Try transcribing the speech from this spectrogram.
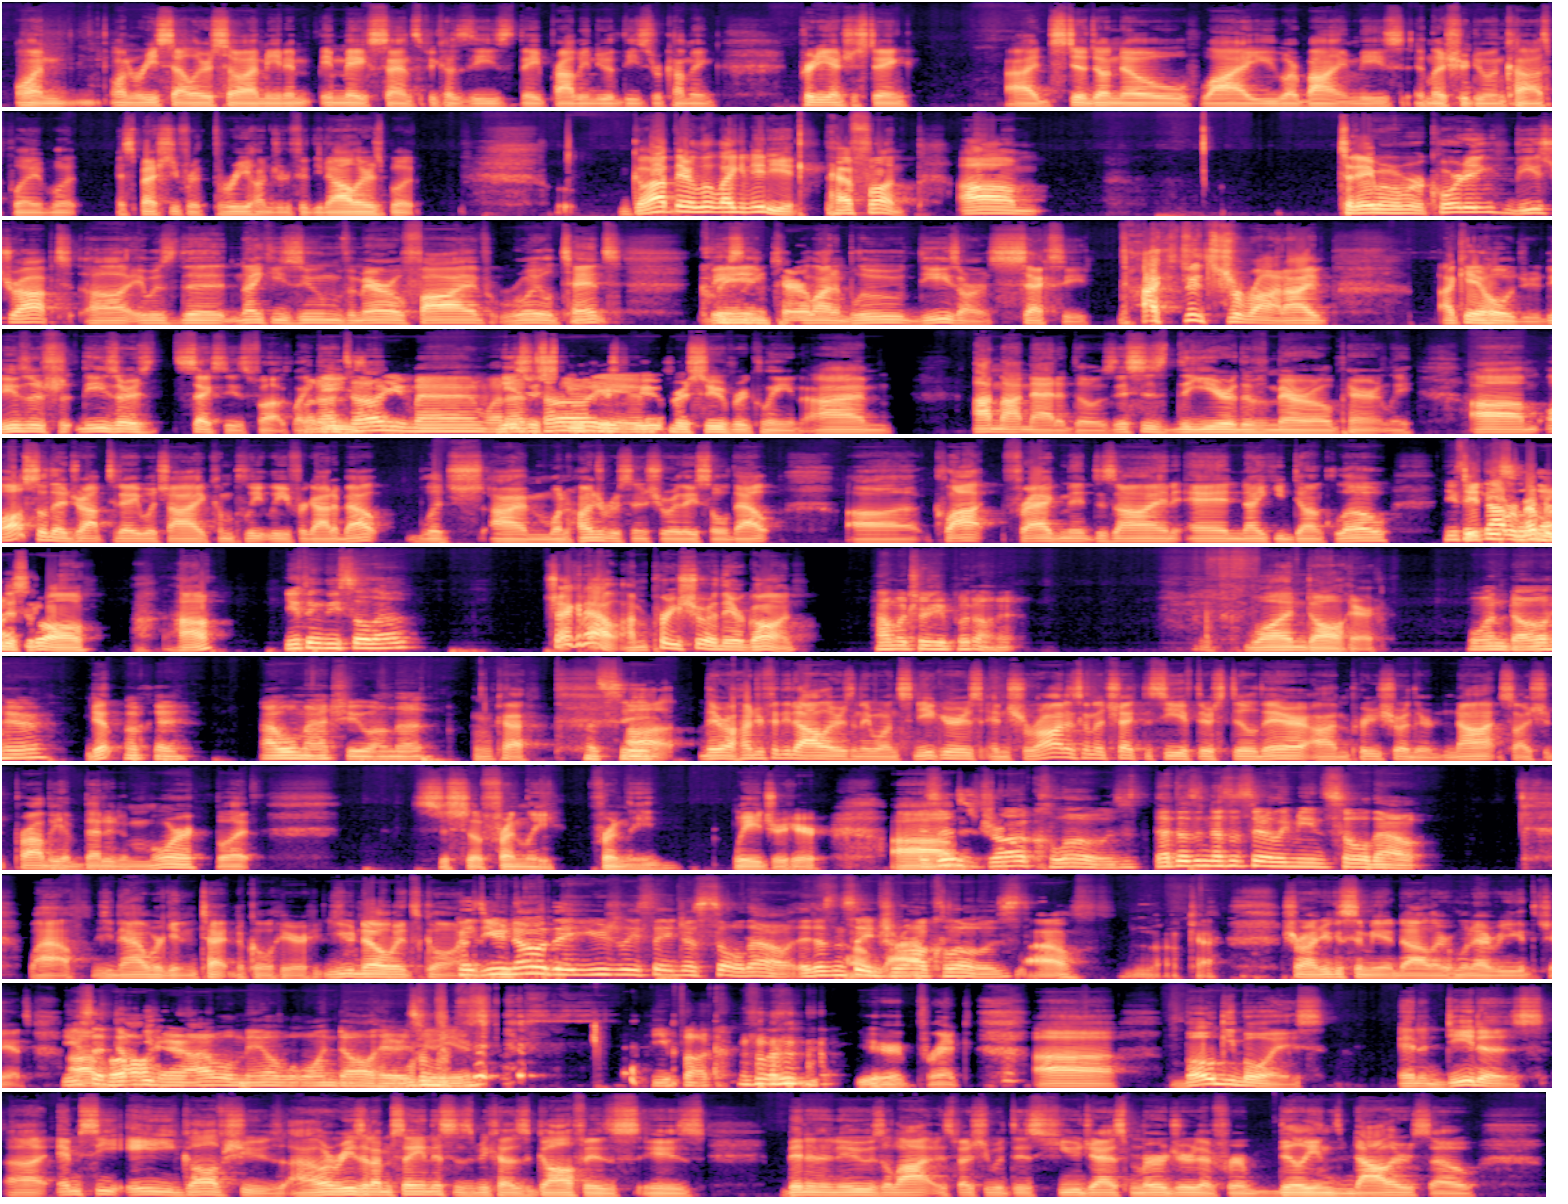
on on resellers. So I mean, it, it makes sense because these they probably knew these were coming. Pretty interesting. I still don't know why you are buying these unless you're doing cosplay, but especially for three hundred fifty dollars. But go out there, look like an idiot, have fun. Um, today when we're recording, these dropped. Uh, it was the Nike Zoom Vomero Five Royal Tints basically Carolina blue. These are sexy. it's Sharon. I I can't hold you. These are these are sexy as fuck. Like what these, I tell you, man. What these I are super, you. super, super clean. I'm I'm not mad at those. This is the year of the Vomero, apparently. Um, also, that dropped today, which I completely forgot about, which I'm 100% sure they sold out. Uh, Clot, Fragment Design, and Nike Dunk Low. You Did not remember this at all. Huh? You think these sold out? Check it out. I'm pretty sure they're gone. How much would you put on it? One doll hair. One doll hair? Yep. Okay. I will match you on that. Okay. Let's see. Uh, they're $150 and they won sneakers. And Sharon is going to check to see if they're still there. I'm pretty sure they're not. So I should probably have betted them more, but it's just a friendly, friendly wager here. Um, it says draw closed. That doesn't necessarily mean sold out. Wow, now we're getting technical here. You know it's gone because you know they usually say just sold out. It doesn't say oh, draw wow. closed. Wow. Okay, Sharon, you can send me a dollar whenever you get the chance. You uh, said doll hair. I will mail one doll hair to you. you fuck. You're a prick. Uh, Bogey Boys and Adidas uh, MC80 golf shoes. The only reason I'm saying this is because golf is is been in the news a lot, especially with this huge ass merger that for billions of dollars. So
